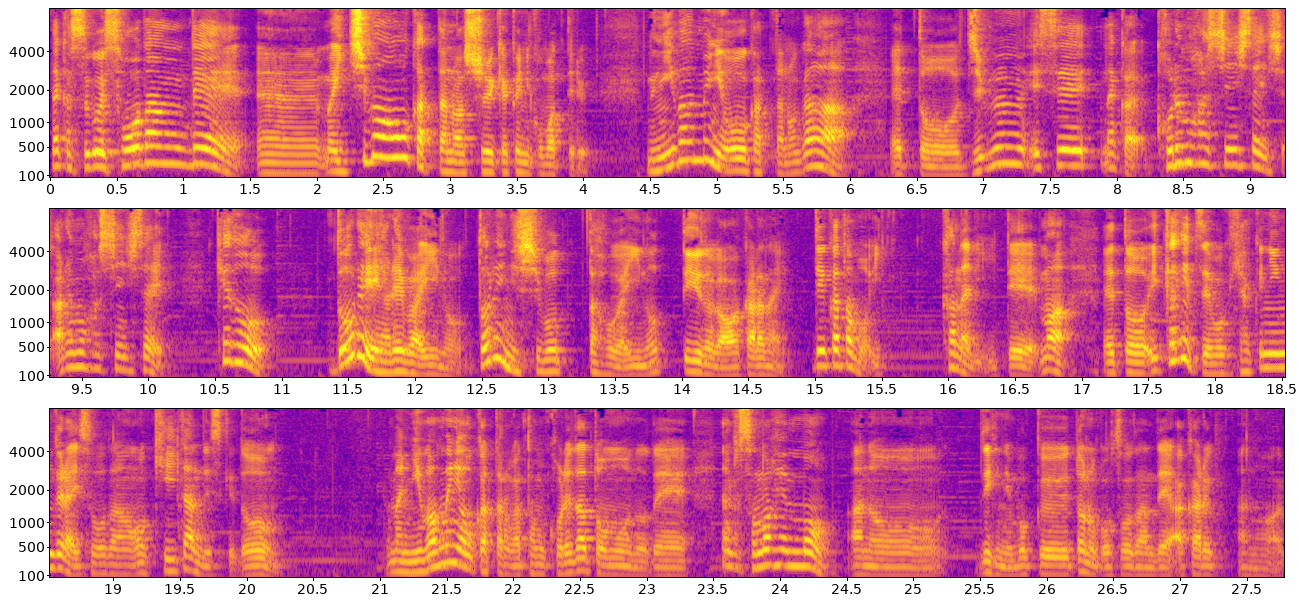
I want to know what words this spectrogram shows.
なんかすごい相談で、えー、まあ、一番多かったのは集客に困ってる。で2番目に多かったのが、えっと、自分 SA、なんかこれも発信したいし、あれも発信したい。けど、どれやればいいの？どれに絞った方がいいの？っていうのがわからないっていう方もかなりいて、まあ、えっと、1ヶ月で僕100人ぐらい相談を聞いたんですけど、まあ、2番目に多かったのが多分これだと思うので、なんかその辺も、あのー、ぜひね、僕とのご相談で明るく、あの、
